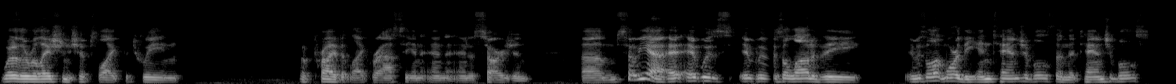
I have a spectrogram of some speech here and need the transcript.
what are the relationships like between a private like Rassi and, and, and a sergeant? Um, so yeah, it, it, was it was a lot of the it was a lot more of the intangibles than the tangibles.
